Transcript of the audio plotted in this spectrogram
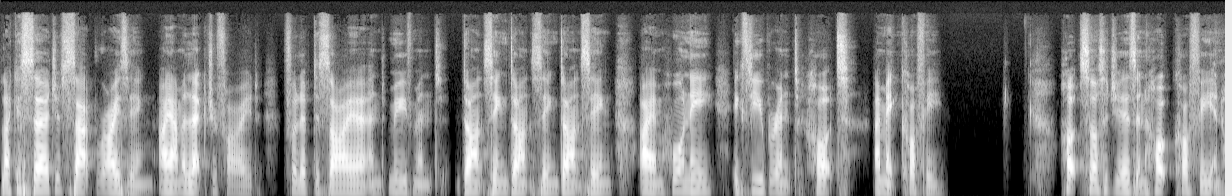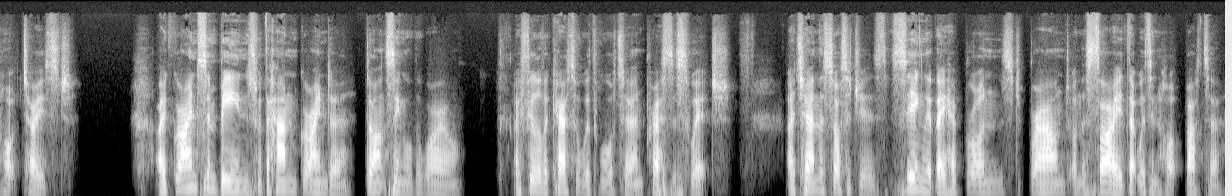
like a surge of sap rising, I am electrified, full of desire and movement, dancing, dancing, dancing. I am horny, exuberant, hot. I make coffee. Hot sausages and hot coffee and hot toast. I grind some beans with the hand grinder, dancing all the while. I fill the kettle with water and press the switch. I turn the sausages, seeing that they have bronzed, browned on the side that was in hot butter.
